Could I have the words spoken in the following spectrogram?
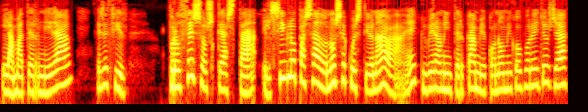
la maternidad, es decir, procesos que hasta el siglo pasado no se cuestionaba, ¿eh? que hubiera un intercambio económico por ellos, ya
